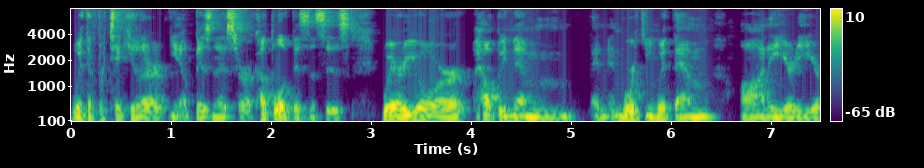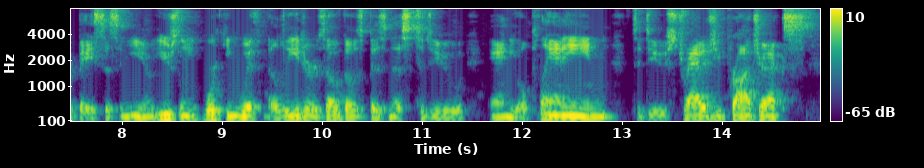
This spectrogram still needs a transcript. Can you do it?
with a particular you know business or a couple of businesses where you're helping them and, and working with them on a year to year basis and you know usually working with the leaders of those business to do annual planning to do strategy projects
